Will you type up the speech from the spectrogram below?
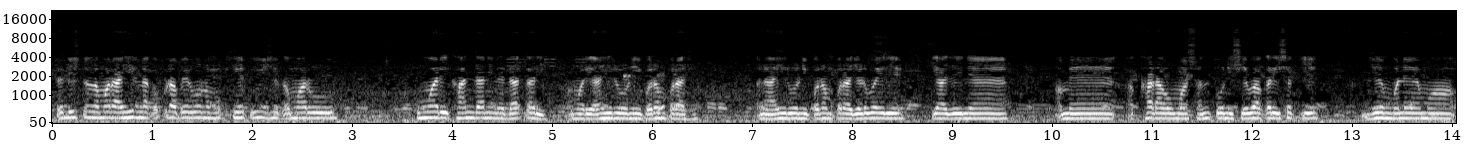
ટ્રેડિશનલ અમારા આહિરના કપડાં પહેરવાનો મુખ્ય હેતુ એ છે કે અમારું કુમારી, ખાનદાની અને દાતારી અમારી આહિરોની પરંપરા છે. અને આહિરોની પરંપરા જળવાઈ રહે, ત્યાં જઈને અમે અખાડાઓમાં સંતોની સેવા કરી શકીએ. જેમ બને એમાં,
